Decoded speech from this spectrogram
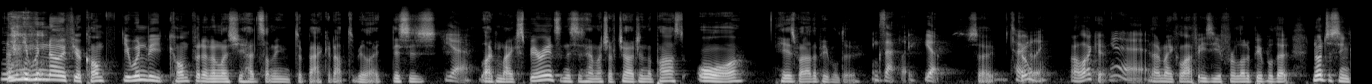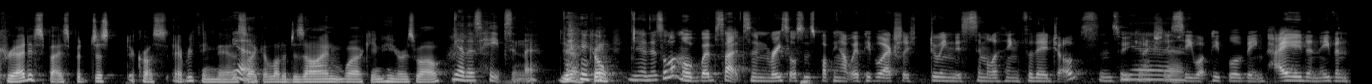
And then you wouldn't know if you're conf- you wouldn't be confident unless you had something to back it up to be like, this is yeah, like my experience and this is how much I've charged in the past, or here's what other people do. exactly. Yeah, So Totally. cool. I like it. Yeah. That'll make life easier for a lot of people that not just in creative space, but just across everything now. There's Yeah. like a lot of design work in here as well. yeah. There's heaps in there. Yeah, cool. Yeah, and there's a lot more websites and resources popping up where people are actually doing this similar thing for their jobs. And so you can actually see what people are being paid. And even,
